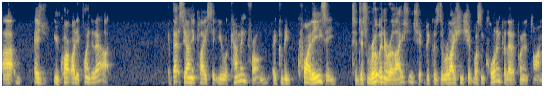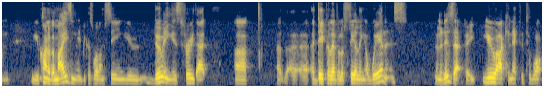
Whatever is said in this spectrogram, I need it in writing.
Uh, as you quite rightly pointed out, if that's the only place that you were coming from, it could be quite easy to just ruin a relationship because the relationship wasn't calling for that at point in time. And you're kind of amazing me because what I'm seeing you doing is through that uh, a, a, deeper level of feeling awareness, and it is that, Pete. You are connected to what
